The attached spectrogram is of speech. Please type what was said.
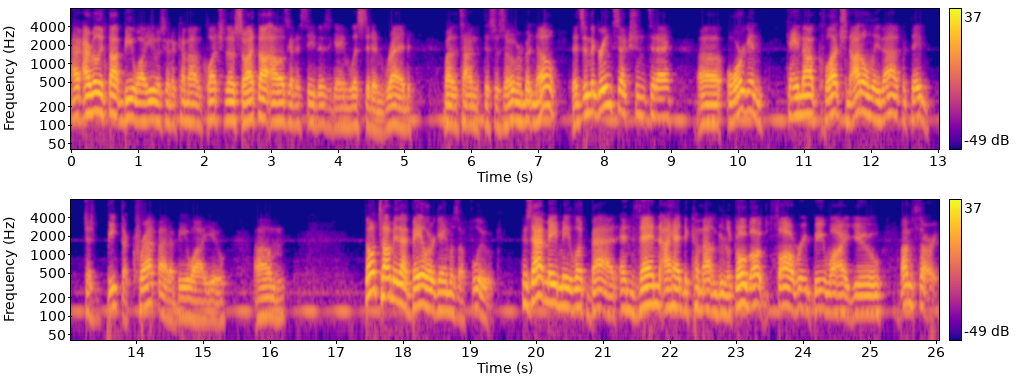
I, I really thought BYU was going to come out and clutch those, so I thought I was going to see this game listed in red by the time that this is over. But no, it's in the green section today. Uh, Oregon came out clutch. Not only that, but they just beat the crap out of BYU. Um, don't tell me that Baylor game was a fluke. Because that made me look bad. And then I had to come out and be like, oh, I'm sorry, BYU. I'm sorry.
